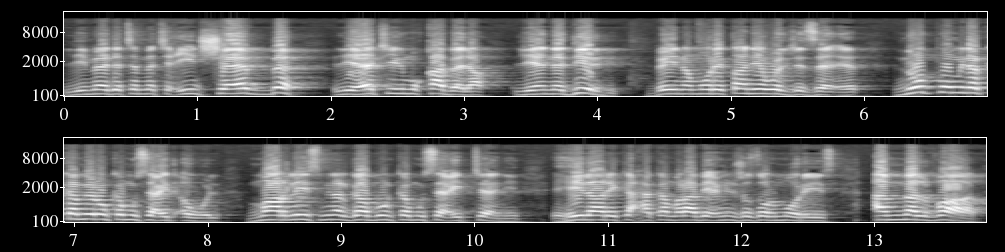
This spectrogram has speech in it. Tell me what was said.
لماذا تم تعيين شاب لهذه المقابلة؟ لأن ديربي بين موريتانيا والجزائر نوبو من الكاميرون كمساعد أول مارليس من الغابون كمساعد ثاني هيلاري كحكم رابع من جزر موريس. أما الفار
